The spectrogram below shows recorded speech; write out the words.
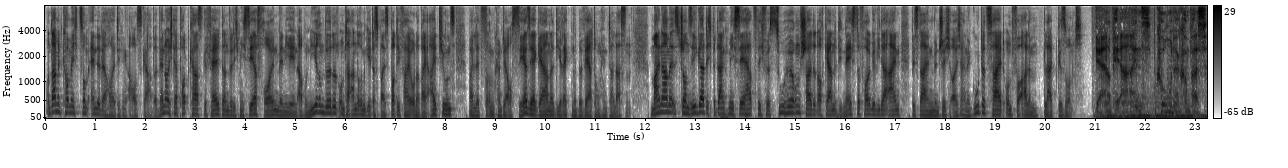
Und damit komme ich zum Ende der heutigen Ausgabe. Wenn euch der Podcast gefällt, dann würde ich mich sehr freuen, wenn ihr ihn abonnieren würdet. Unter anderem geht es bei Spotify oder bei iTunes. Bei letzterem könnt ihr auch sehr, sehr gerne direkt eine Bewertung hinterlassen. Mein Name ist John Siegert. Ich bedanke mich sehr herzlich fürs Zuhören. Schaltet auch gerne die nächste Folge wieder ein. Bis dahin wünsche ich euch eine gute Zeit und vor allem bleibt gesund gesund. Der RPA 1 Corona-Kompass.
